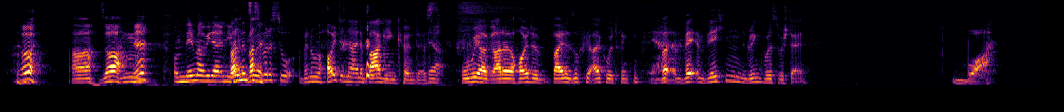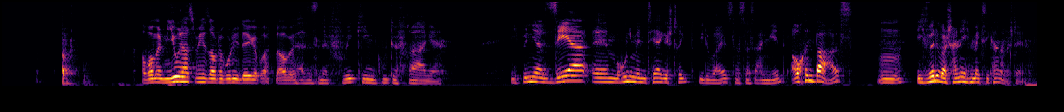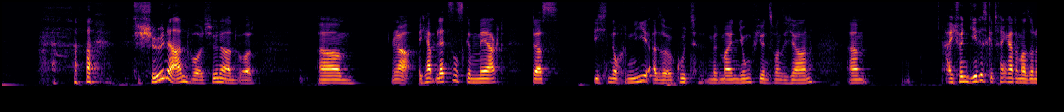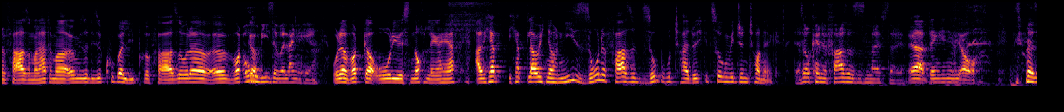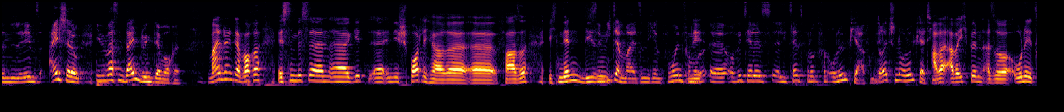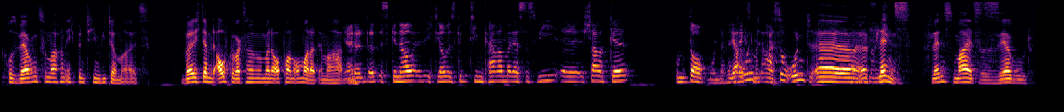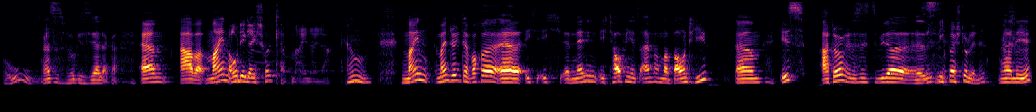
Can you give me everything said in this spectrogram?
Ah, So, ne? Um den mal wieder in die was, Runde was zu... würdest du, wenn du heute in eine Bar gehen könntest, Ja. wo wir ja gerade heute beide so viel Alkohol trinken, Ja. welchen Drink würdest du bestellen? Boah. Obwohl mit Mule hast du mich jetzt auf eine gute Idee gebracht, glaube ich. Das ist eine freaking gute Frage. Ich bin ja sehr ähm, rudimentär gestrickt, wie du weißt, was das angeht. Auch in Bars. Mhm. Ich würde wahrscheinlich einen Mexikaner bestellen. Schöne Antwort, schöne Antwort. Ähm, ja, ich habe letztens gemerkt, dass ich noch nie, also gut, mit meinen jungen 24 Jahren, ähm, ich finde, jedes Getränk hatte mal so eine Phase. Man hatte mal irgendwie so diese Cuba Libre Phase oder äh, Wodka. Oh, die ist aber lange her. Oder Wodka O, die ist noch länger her. Aber ich habe, ich hab, glaube ich, noch nie so eine Phase so brutal durchgezogen wie Gin Tonic. Das ist auch keine Phase, das ist ein Lifestyle. Ja, denke ich nämlich auch. Also eine Lebenseinstellung. Was ist denn dein Drink der Woche? Mein Drink der Woche ist ein bisschen, äh, geht äh, in die sportlichere äh, Phase. Ich nenne diesen. Vitamalz, nämlich empfohlen vom Nee. äh, offizielles äh, Lizenzprodukt von Olympia, vom deutschen Olympiateam. Aber, aber ich bin, also ohne jetzt groß Werbung zu machen, ich bin Team Vitamalz. weil ich damit aufgewachsen bin, weil meine Opa und Oma das immer hatten. Ja, das, das ist genau, ich glaube, es gibt Team Karamell, das ist wie äh, Schalke und Dortmund. Damit Ja, wächst und, man auf. ach so, und äh, Flens. Flens Malz, das ist sehr gut. Oh. Das ist wirklich sehr lecker. Ähm, aber mein, Bau dir gleich Scheuklappen ein, Alter. mein, mein Drink der Woche, äh, ich, ich äh, nenne ihn, ich taufe ihn jetzt einfach mal Bounty, ähm, ist, Achtung, das ist jetzt wieder, äh, Sind nicht bei Stulle, ne? Ja, nee.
